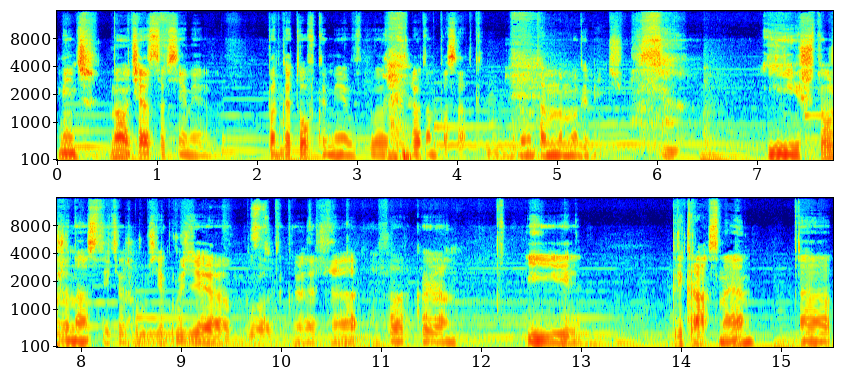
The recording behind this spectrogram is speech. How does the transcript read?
Меньше. Ну, час со всеми подготовками, взлетом, посадкой. Там намного меньше. И что же нас встретила Грузия? Грузия была такая жа- жаркая и прекрасная. А,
